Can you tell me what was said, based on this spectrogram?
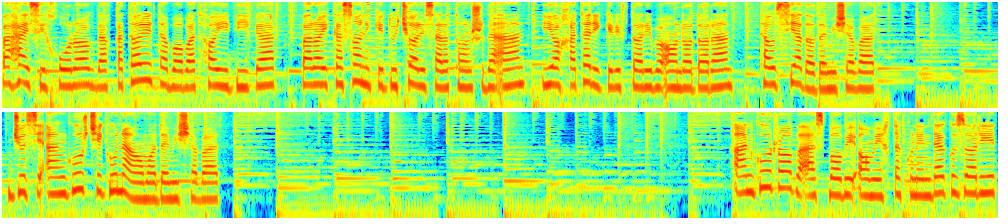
به حیث خوراک در قطار تبابت های دیگر برای کسانی که دوچار سرطان شده اند یا خطر گرفتاری به آن را دارند توصیه داده می شود. جوس انگور چگونه آماده می شود؟ انگور را به اسباب آمیخته کننده گذارید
